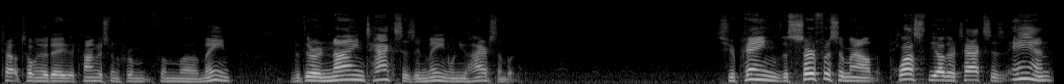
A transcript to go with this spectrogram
told me the other day, the congressman from, from uh, Maine, that there are nine taxes in Maine when you hire somebody. So you're paying the surface amount plus the other taxes, and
